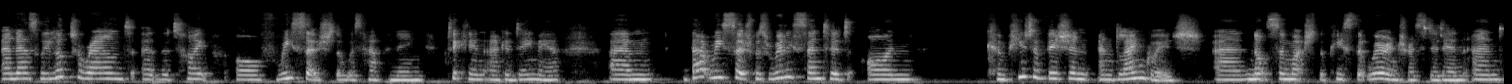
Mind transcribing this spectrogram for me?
And as we looked around at the type of research that was happening, particularly in academia, um, that research was really centered on computer vision and language, and not so much the piece that we're interested in. And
